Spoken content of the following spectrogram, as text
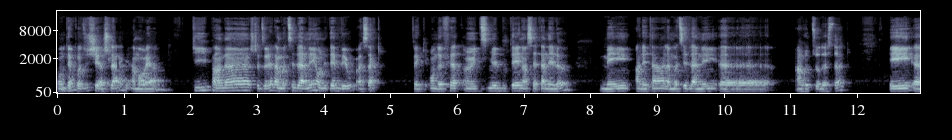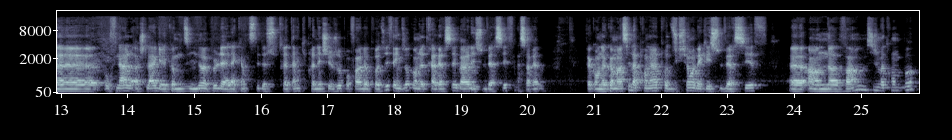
On était produit chez Hochelag à Montréal. Puis pendant, je te dirais, la moitié de l'année, on était BO à sac. Fait qu'on a fait un 10 000 bouteilles dans cette année-là, mais en étant la moitié de l'année euh, en rupture de stock. Et au final, Hochelag a diminué un peu la, quantité de sous-traitants qu'ils prenaient chez eux pour faire le produit. Fait que nous autres, on a traversé vers les subversifs à Sorel. Fait qu'on a commencé la première production avec les subversifs euh, en novembre, si je ne me trompe pas.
